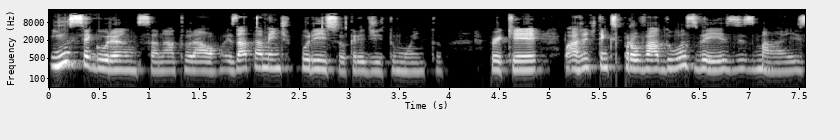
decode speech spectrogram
insegurança natural. Exatamente por isso eu acredito muito. Porque a gente tem que se provar duas vezes mais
